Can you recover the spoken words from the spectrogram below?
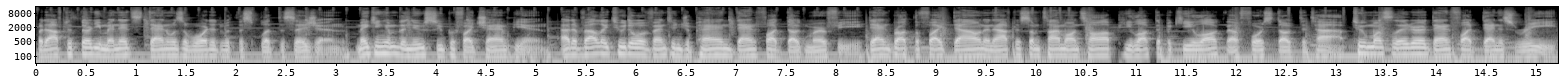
But after 30 minutes, Dan was awarded with the split decision, making him the new Superfight Champion. At a valet 2 judo event in Japan, Dan fought Doug Murphy. Dan brought the fight down and after some time on top, he locked up a key lock that forced Doug to tap. Two months later, Dan fought Dennis Reed.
